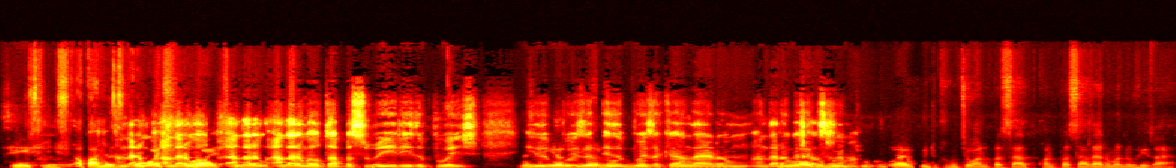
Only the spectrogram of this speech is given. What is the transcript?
Sim, sim. sim. Opa, mas andaram, andaram, a, acho... andaram, andaram a lutar para subir e depois e depois, eu, eu, e depois não, acá andaram, andaram com as calças muito, na mão. Não é muito o que aconteceu ano passado, porque o ano passado era uma novidade.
